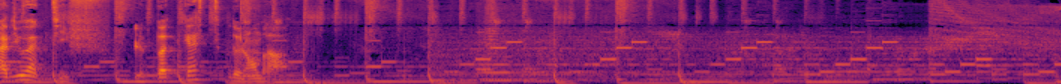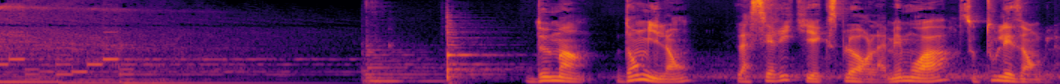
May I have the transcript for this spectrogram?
Radioactif, le podcast de l'Andra. Demain, dans mille ans, la série qui explore la mémoire sous tous les angles.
